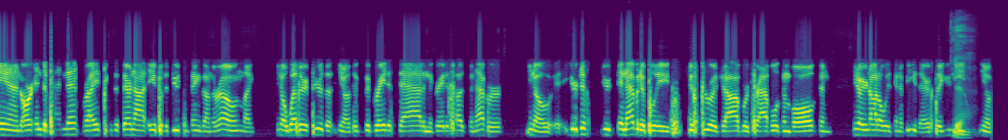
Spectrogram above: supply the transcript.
and are independent, right? Because if they're not able to do some things on their own, like you know whether if you're the you know the, the greatest dad and the greatest husband ever, you know you're just you're inevitably just through a job where travel is involved and you know you're not always going to be there so you need yeah. you know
